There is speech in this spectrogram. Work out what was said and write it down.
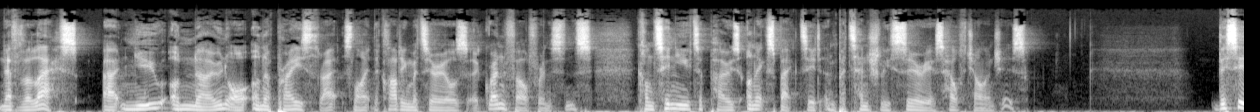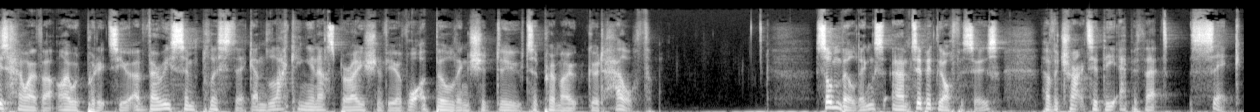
Nevertheless, uh, new, unknown, or unappraised threats, like the cladding materials at Grenfell, for instance, continue to pose unexpected and potentially serious health challenges. This is, however, I would put it to you, a very simplistic and lacking in aspiration view of what a building should do to promote good health. Some buildings, um, typically offices, have attracted the epithet sick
